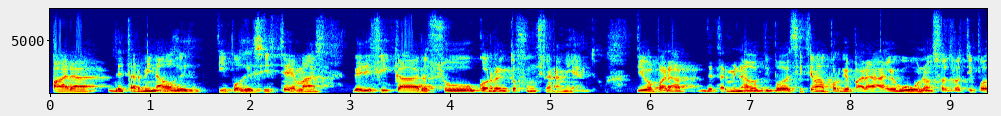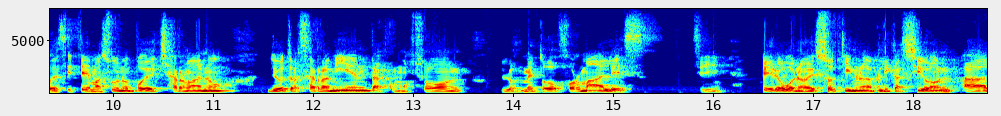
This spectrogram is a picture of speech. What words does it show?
para determinados tipos de sistemas verificar su correcto funcionamiento. Digo para determinado tipo de sistemas porque para algunos otros tipos de sistemas uno puede echar mano de otras herramientas como son los métodos formales, ¿sí? pero bueno, eso tiene una aplicación a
